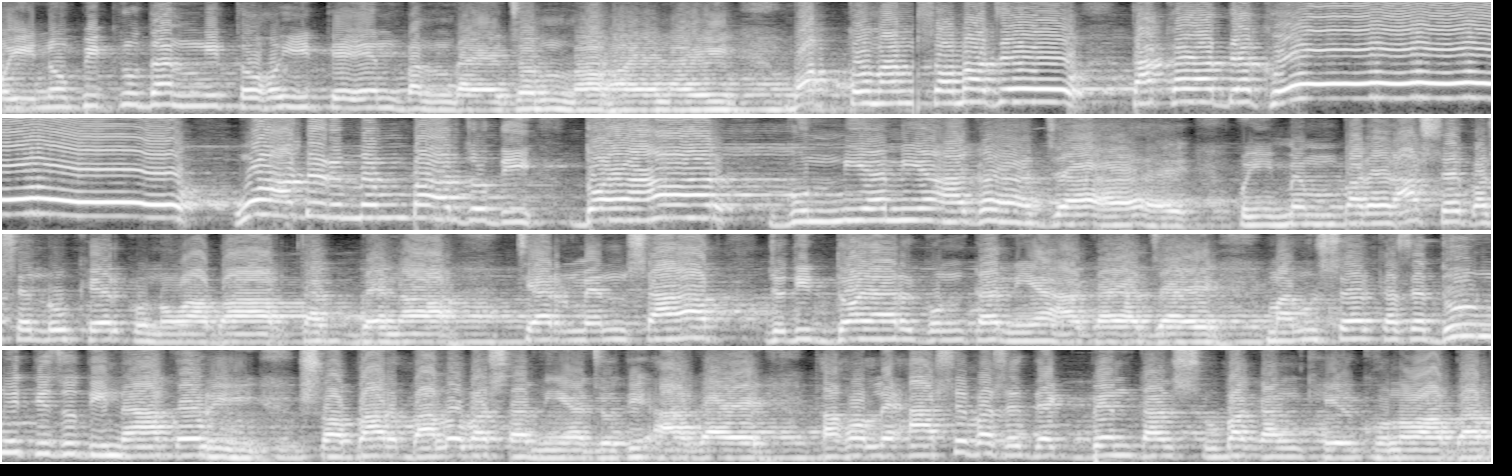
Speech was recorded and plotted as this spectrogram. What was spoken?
ওই নবী ক্রুদান্বিত হইতেন বান্দায় জন্য হয় নাই। বর্তমান সমাজেও তাকায়া দেখো, ওয়ার্ডের মেম্বার যদি দয়ার গুন্নিয়া নিয়ে আগা যায়, ওই মেম্বারের আশেপাশে লোকের কোনো অভাব থাকবে না। চেয়ারম্যান সাহেব যদি দয়ার গুণটা নিয়ে আগায়া যায়, মানুষের কাছে দুর্নীতি যদি না করি, সবার ভালোবাসা নিয়ে যদি আগায়, তাহলে আশেপাশে দেখবেন তার শুভাকাঙ্ক্ষীর কোনো অভাব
